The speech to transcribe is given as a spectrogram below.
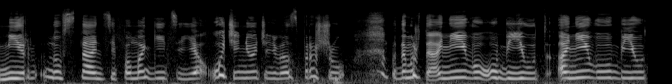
Мир, ну встаньте, помогите, я очень-очень вас прошу, потому что они его убьют, они его убьют.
